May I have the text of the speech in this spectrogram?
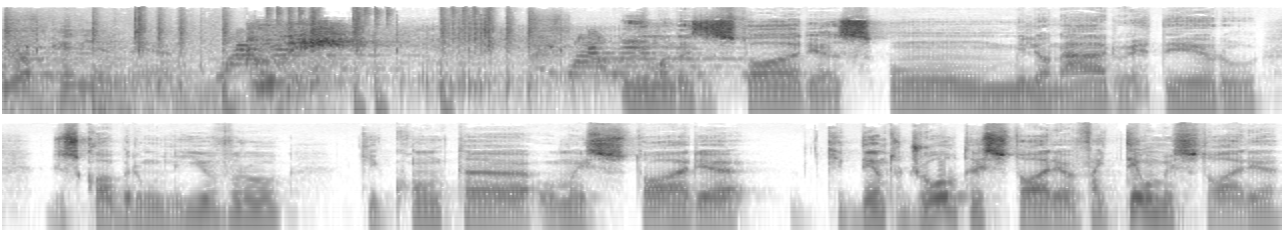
your opinion, man. Em uma das histórias, um milionário herdeiro descobre um livro que conta uma história que dentro de outra história vai ter uma história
